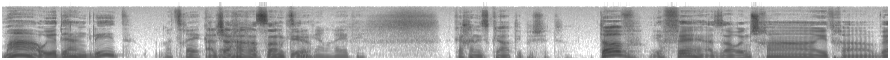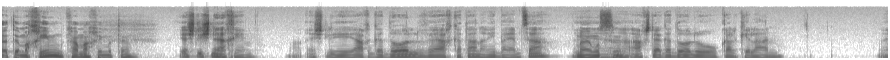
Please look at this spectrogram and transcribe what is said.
מה, הוא יודע אנגלית? מצחיק. על כן. שחר חסון, מצחיק, כאילו. כן, ראיתי. ככה נזכרתי פשוט. טוב, יפה, אז ההורים שלך איתך, ואתם אחים? כמה אחים אתם? יש לי שני אחים. יש לי אח גדול ואח קטן, אני באמצע. מה הם אה, עושים? האח שלי הגדול הוא כלכלן. אה,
